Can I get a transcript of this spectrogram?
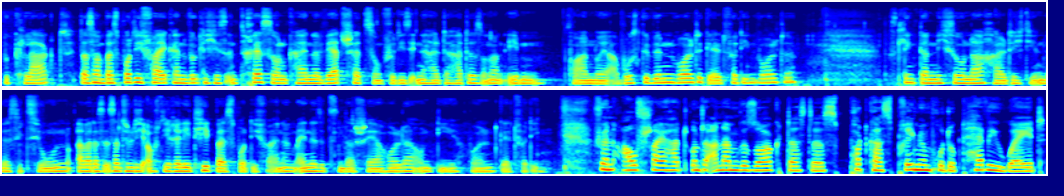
beklagt, dass man bei Spotify kein wirkliches Interesse und keine Wertschätzung für diese Inhalte hatte, sondern eben vor allem neue Abos gewinnen wollte, Geld verdienen wollte. Das klingt dann nicht so nachhaltig, die Investition. Aber das ist natürlich auch die Realität bei Spotify. Ne? Am Ende sitzen da Shareholder und die wollen Geld verdienen. Für einen Aufschrei hat unter anderem gesorgt, dass das Podcast-Premium-Produkt Heavyweight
